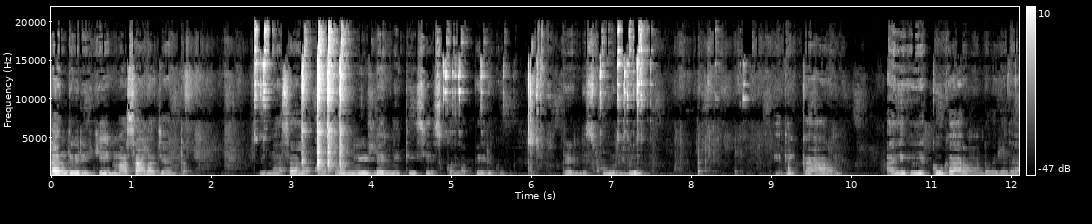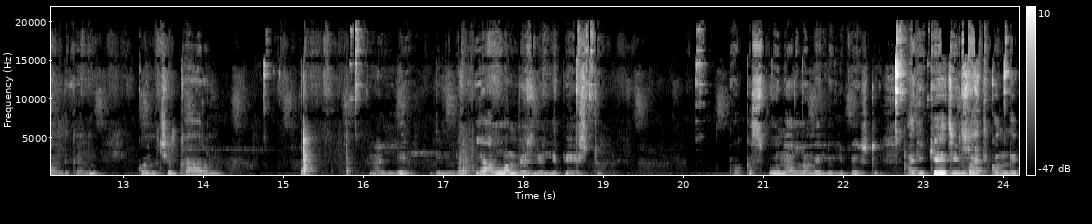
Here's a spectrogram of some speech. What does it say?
తందూరికి మసాలా చేద్దాం. ఈ మసాలా కోసం నీళ్ళన్నీ తీసేసుకున్న పెరుగు రెండు స్పూన్లు. ఇది కారం. అది ఎక్కువ కారం ఉండదు కదా అందుకని కొంచెం కారం మళ్ళీ దీనిలోకి అల్లం వెల్లుల్లి పేస్టు. ఒక స్పూన్ అల్లం వెల్లుల్లి పేస్ట్. అది కేజీ బాతికుంది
